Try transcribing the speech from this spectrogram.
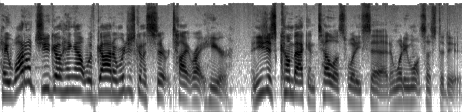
hey, why don't you go hang out with God and we're just going to sit tight right here. And you just come back and tell us what he said and what he wants us to do.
